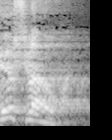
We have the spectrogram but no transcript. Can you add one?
too slow.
